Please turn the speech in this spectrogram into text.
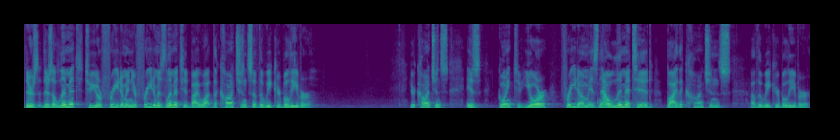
there's, there's a limit to your freedom, and your freedom is limited by what? The conscience of the weaker believer. Your conscience is going to, your freedom is now limited by the conscience of the weaker believer.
